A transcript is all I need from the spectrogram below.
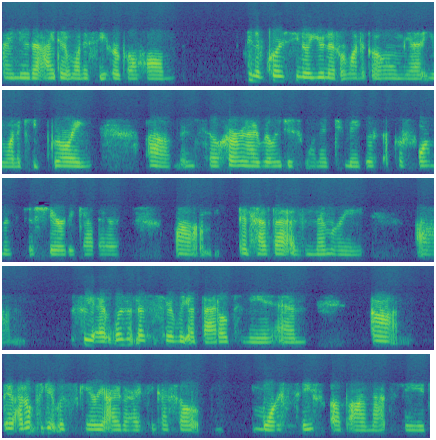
I knew that I didn't want to see her go home. And of course, you know, you never want to go home yet. You want to keep growing. Um, and so her and I really just wanted to make this a performance to share together um, and have that as a memory. Um, so yeah, it wasn't necessarily a battle to me, and um, I don't think it was scary either. I think I felt more safe up on that stage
